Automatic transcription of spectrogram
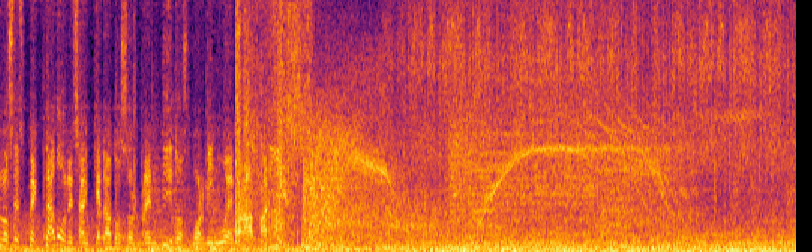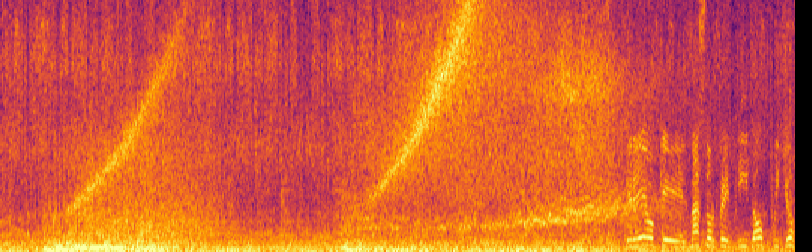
los espectadores han quedado sorprendidos por mi nueva apariencia. Creo que el más sorprendido fui yo.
